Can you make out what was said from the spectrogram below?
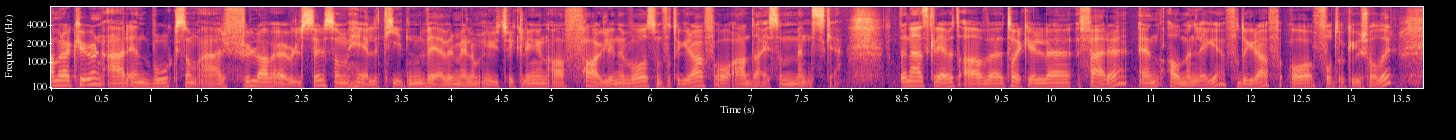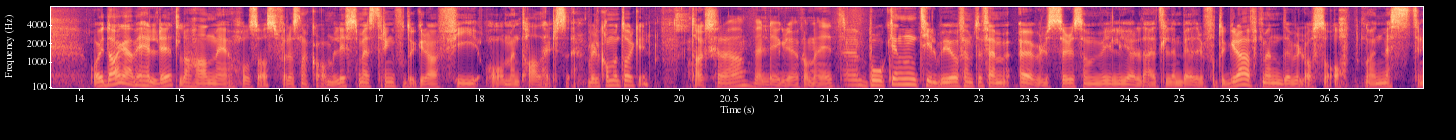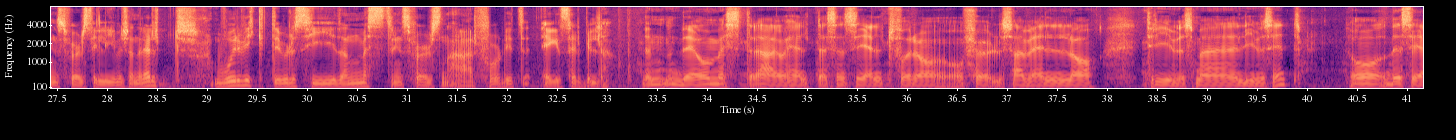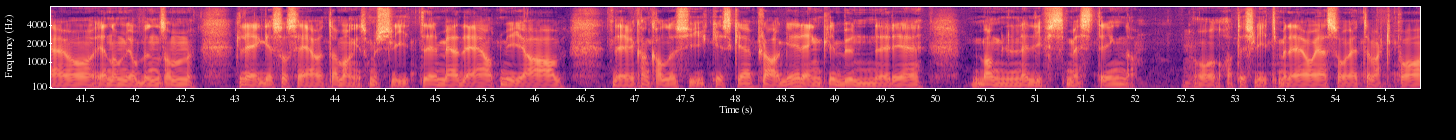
Kamerakuren er en bok som er full av øvelser som hele tiden vever mellom utviklingen av faglig nivå som fotograf og av deg som menneske. Den er skrevet av Torkil Færø, en allmennlege, fotograf og fotokursholder. Og i dag er vi heldige til å ha han med hos oss for å snakke om livsmestring, fotografi og mental helse. Velkommen, Torkil. Takk skal du ha. Veldig hyggelig å komme hit. Boken tilbyr jo 55 øvelser som vil gjøre deg til en bedre fotograf, men det vil også oppnå en mestringsfølelse i livet generelt. Hvor viktig vil du si den mestringsfølelsen er for ditt eget selvbilde? Den, det å mestre er jo helt essensielt for å, å føle seg vel og trives med livet sitt. Og det ser jeg jo gjennom jobben som lege, så ser jeg at det er mange som sliter med det. At mye av det vi kan kalle psykiske plager, egentlig bunner i manglende livsmestring. da. Og at de sliter med det. Og jeg så etter hvert på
